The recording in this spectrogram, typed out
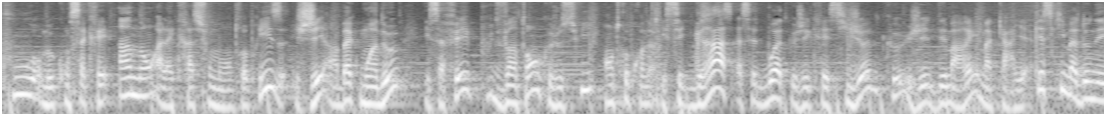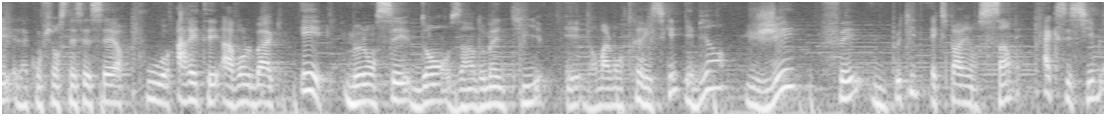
pour me consacrer un an à la création de mon entreprise. J'ai un bac moins 2 et ça fait de 20 ans que je suis entrepreneur. Et c'est grâce à cette boîte que j'ai créée si jeune que j'ai démarré ma carrière. Qu'est-ce qui m'a donné la confiance nécessaire pour arrêter avant le bac et me lancer dans un domaine qui est normalement très risqué Eh bien, j'ai fait une petite expérience simple accessible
